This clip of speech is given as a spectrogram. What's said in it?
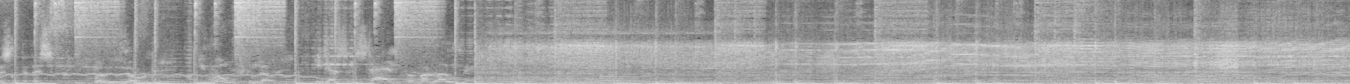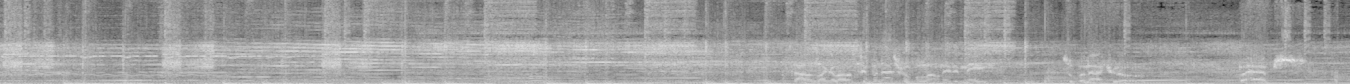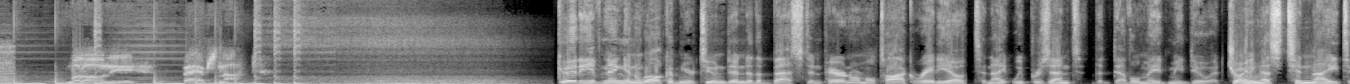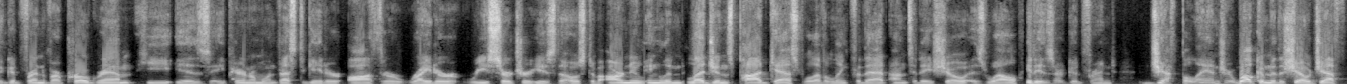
Listen to this. Baloney. He won't float. He doesn't stand for baloney. Sounds like a lot of supernatural baloney to me. Supernatural. Perhaps. Baloney. Perhaps not. Good evening and welcome. You're tuned into the best in paranormal talk radio. Tonight we present The Devil Made Me Do It. Joining us tonight, a good friend of our program. He is a paranormal investigator, author, writer, researcher. He is the host of our New England Legends podcast. We'll have a link for that on today's show as well. It is our good friend, Jeff Belanger. Welcome to the show, Jeff.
